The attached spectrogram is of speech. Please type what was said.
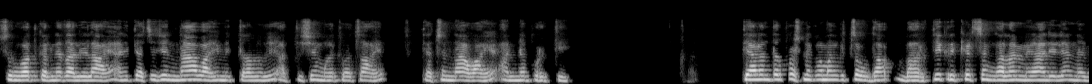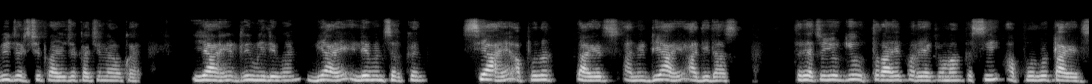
सुरुवात करण्यात आलेलं आहे आणि त्याचं जे नाव आहे मित्रांनो हे अतिशय महत्वाचं आहे. त्याचं नाव आहे अन्नपूर्ती. त्यानंतर प्रश्न क्रमांक चौदा भारतीय क्रिकेट संघाला मिळालेल्या नवी जर्सी प्रायोजकाचे नाव काय? ए आहे ड्रीम इलेव्हन बी आहे इलेव्हन सर्कल सी आहे अपोलो टायर्स आणि डी आहे आदिदास तर याचं योग्य उत्तर आहे पर्याय क्रमांक सी अपोलो टायर्स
